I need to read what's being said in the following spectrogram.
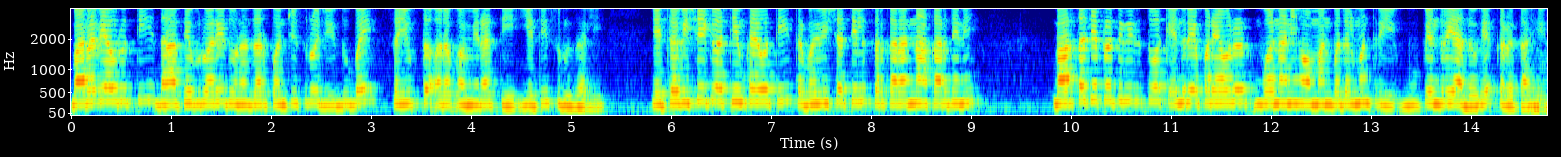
बारावी आवृत्ती दहा फेब्रुवारी दोन हजार पंचवीस रोजी दुबई संयुक्त अरब अमिराती येथे सुरू झाली. याचा विषय किंवा थीम काय होती? तर भविष्यातील सरकारांना आकार देणे. भारताचे प्रतिनिधित्व केंद्रीय पर्यावरण वन आणि हवामान बदल मंत्री भूपेंद्र यादव हे करत आहेत.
